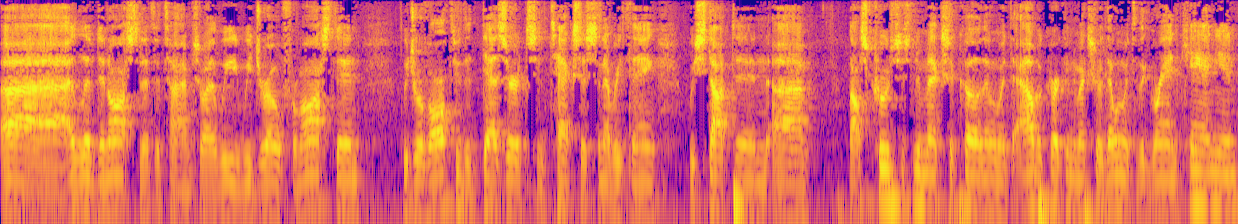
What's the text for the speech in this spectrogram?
Uh, I lived in Austin at the time, so I, we we drove from Austin. We drove all through the deserts in Texas and everything. We stopped in uh, Las Cruces, New Mexico. Then we went to Albuquerque, New Mexico. Then we went to the Grand Canyon,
